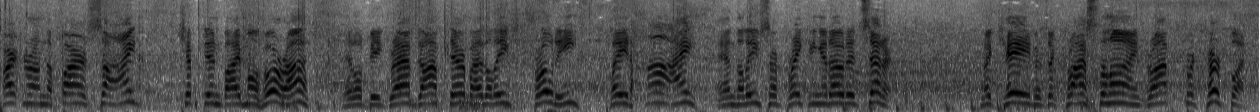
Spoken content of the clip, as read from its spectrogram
partner on the far side. Chipped in by Mahura. It'll be grabbed off there by the Leafs. Brodie played high, and the Leafs are breaking it out at center. McCabe is across the line, dropped for Kerfoot.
